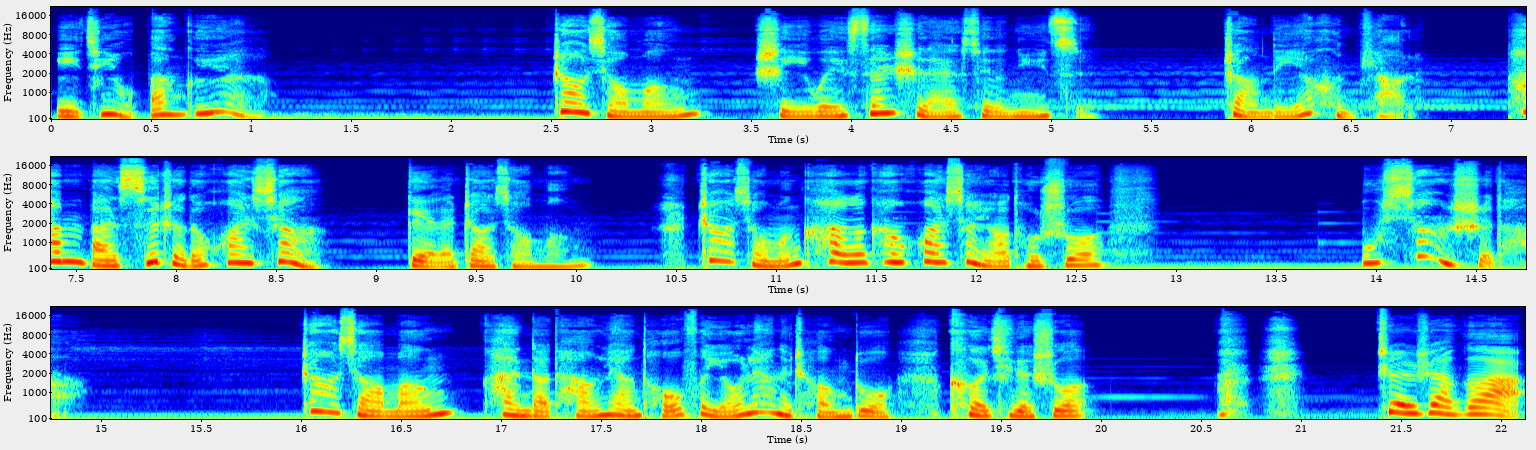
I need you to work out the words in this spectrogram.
已经有半个月了。赵小萌是一位三十来岁的女子，长得也很漂亮。他们把死者的画像给了赵小萌，赵小萌看了看画像，摇头说：“不像是她。”赵小萌看到唐亮头发油亮的程度，客气的说：“ 这位帅哥，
